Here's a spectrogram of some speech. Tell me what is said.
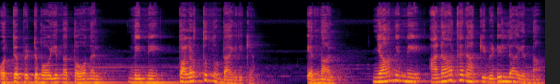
ഒറ്റപ്പെട്ടു പോയെന്ന തോന്നൽ നിന്നെ തളർത്തുന്നുണ്ടായിരിക്കാം. എന്നാൽ ഞാൻ നിന്നെ അനാഥനാക്കി വിടില്ല എന്ന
